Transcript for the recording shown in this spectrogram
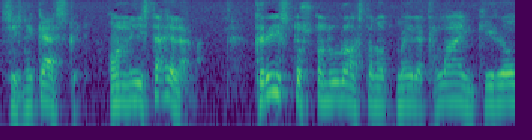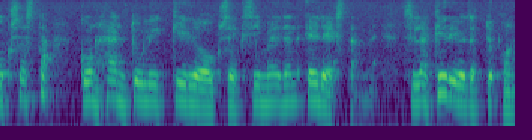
siis ne käskyt, on niistä elävä. Kristus on lunastanut meidät lain kirouksesta, kun hän tuli kiroukseksi meidän edestämme. Sillä kirjoitettu on,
